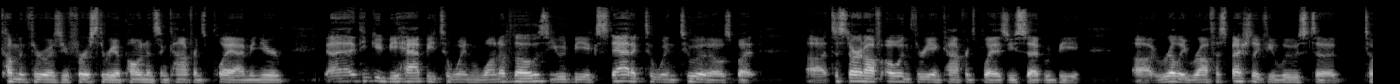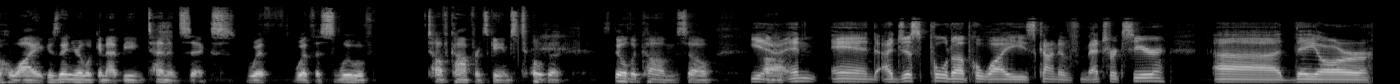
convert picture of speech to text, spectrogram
coming through as your first three opponents in conference play, I mean, you're I think you'd be happy to win one of those. You would be ecstatic to win two of those, but uh, to start off 0 and 3 in conference play, as you said, would be uh, really rough, especially if you lose to to Hawaii, because then you're looking at being 10 and 6 with with a slew of tough conference games still to still to come. So yeah, uh, and and I just pulled up Hawaii's kind of metrics here. Uh, they are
